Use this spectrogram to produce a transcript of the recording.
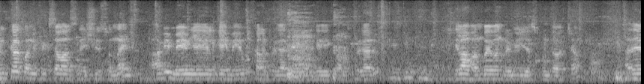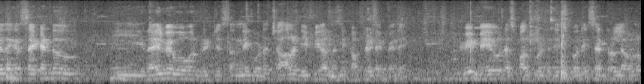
ఇంకా కొన్ని ఫిక్స్ అవ్వాల్సిన ఇష్యూస్ ఉన్నాయి. అవి మేము చేయగలిగే మేము కలెక్టర్ గారు చేయగలిగే కలెక్టర్ గారు ఇలా వన్ బై వన్ రివ్యూ చేసుకుంటూ వచ్చాం. అదేవిధంగా సెకండ్ ఈ రైల్వే ఓవర్ బ్రిడ్జెస్ అన్నీ కూడా చాలా డిపిఆర్లు అన్నీ కంప్లీట్ అయిపోయినాయి. ఇవి మేము రెస్పాన్సిబిలిటీ తీసుకొని సెంట్రల్ లెవెల్లో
